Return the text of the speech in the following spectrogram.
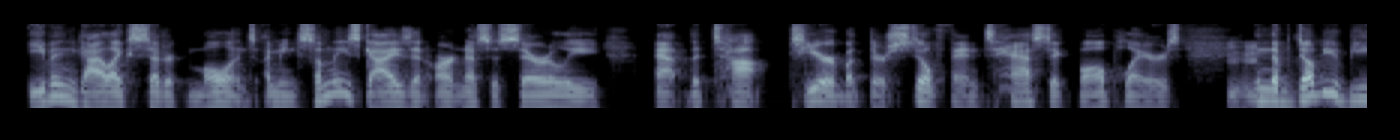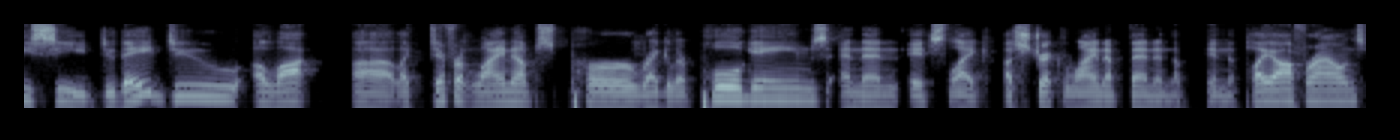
even guy like Cedric Mullins, I mean, some of these guys that aren't necessarily at the top tier, but they're still fantastic ball players. Mm-hmm. In the WBC, do they do a lot uh like different lineups per regular pool games and then it's like a strict lineup then in the in the playoff rounds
